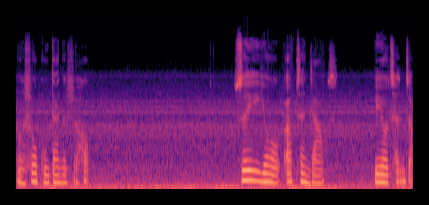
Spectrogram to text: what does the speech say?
忍受孤单的时候，所以有 ups and downs，也有成长。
